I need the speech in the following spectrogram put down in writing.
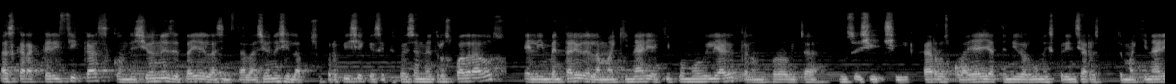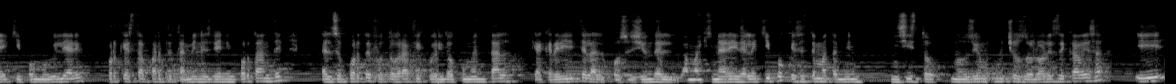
las características, condiciones, detalle de las instalaciones y la superficie que se expresa en metros cuadrados, el inventario de la maquinaria, equipo mobiliario, que a lo mejor ahorita no sé si, si Carlos por allá haya tenido alguna experiencia respecto a maquinaria y equipo mobiliario, porque esta parte también es bien importante. El soporte fotográfico y documental que acredite la posesión de la maquinaria y del equipo, que ese tema también, insisto, nos dio muchos dolores de cabeza. Y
